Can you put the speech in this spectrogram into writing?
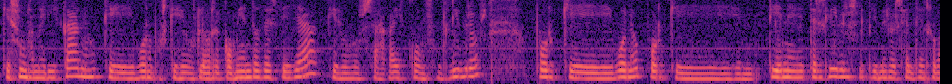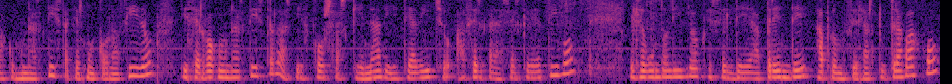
que es un americano, que, bueno, pues que os lo recomiendo desde ya, que os hagáis con sus libros, porque, bueno, porque tiene tres libros. El primero es el de Roba como un artista, que es muy conocido. Dice Roba como un artista, las diez cosas que nadie te ha dicho acerca de ser creativo. El segundo libro, que es el de Aprende a promocionar tu trabajo,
